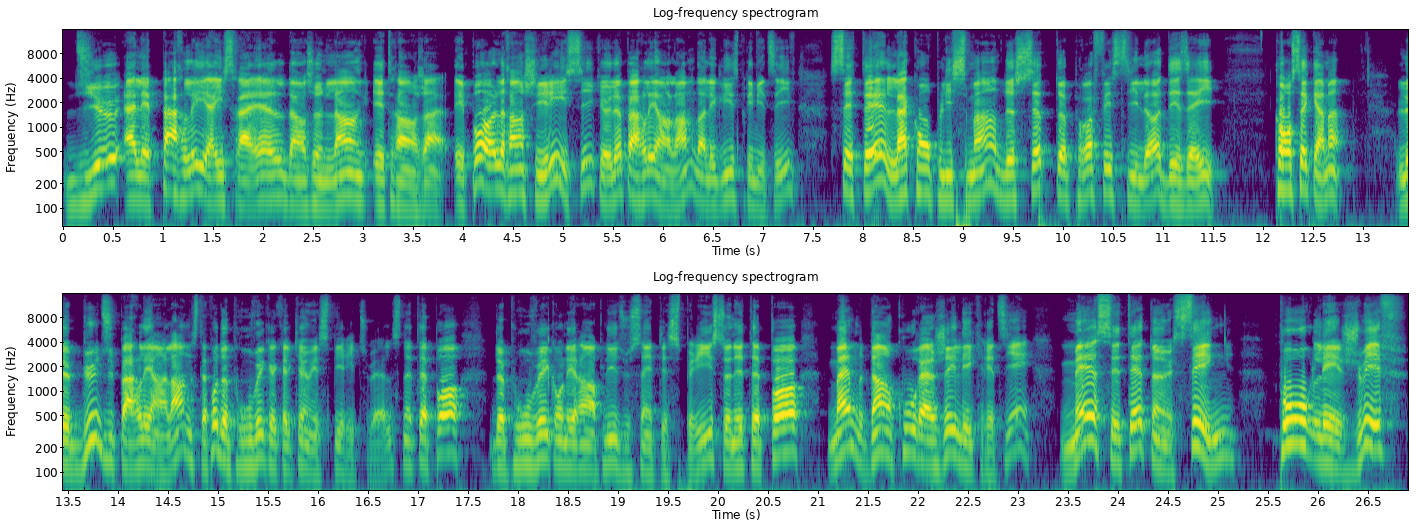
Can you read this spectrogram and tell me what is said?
Dieu allait parler à Israël dans une langue étrangère. Et Paul renchérit ici que le parler en langue dans l'Église primitive, c'était l'accomplissement de cette prophétie-là d'Ésaïe. Conséquemment, le but du parler en langue, ce n'était pas de prouver que quelqu'un est spirituel, ce n'était pas de prouver qu'on est rempli du Saint-Esprit, ce n'était pas même d'encourager les chrétiens, mais c'était un signe pour les Juifs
